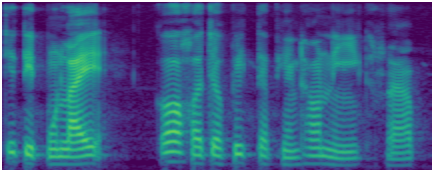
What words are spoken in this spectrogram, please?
ที่ติดมูลไลท์ก็ขอจบคลิปแต่เพียงเท่านี้ครับ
